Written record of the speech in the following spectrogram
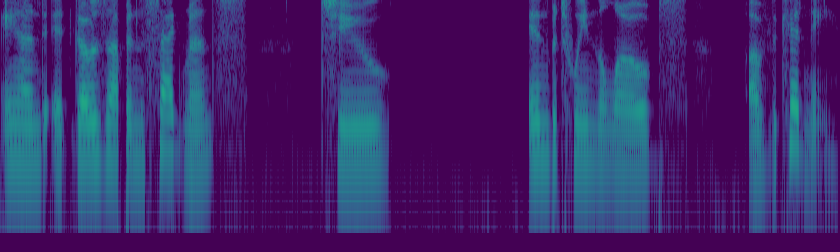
And it goes up in segments to in between the lobes of the kidney,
